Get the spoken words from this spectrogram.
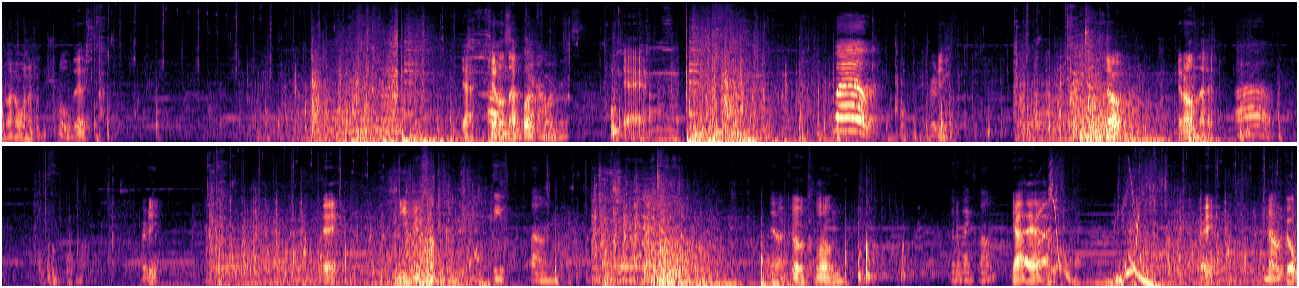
No, I want to control this. Yeah, get Oh, on that platform. this. yeah. Whoa! Ready? Get on that. Oh. Ready? Okay. Can you do something? Leave clone. Now go clone. Go to my clone? Yeah, yeah. Right? And now go.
